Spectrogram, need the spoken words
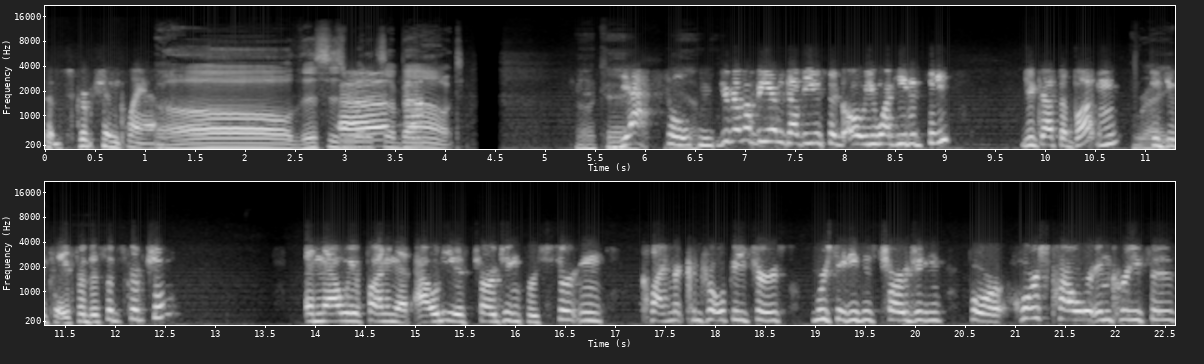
subscription plan. Oh, this is what it's Uh, about. Okay. Yeah. So Yeah. you remember BMW said, "Oh, you want heated seats? You got the button. Right. Did you pay for the subscription?" And now we're finding that Audi is charging for certain climate control features. Mercedes is charging for horsepower increases.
